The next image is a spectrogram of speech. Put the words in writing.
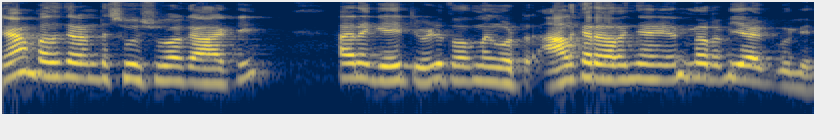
ഞാൻ പതുക്കെ രണ്ട് ശൂശുവൊക്കെ ആക്കി അതിനെ ഗേറ്റ് വഴി തുറന്നങ്ങോട്ട്. ആൾക്കാർ അറിഞ്ഞാൽ എന്നെ റെഡിയാക്കൂലേ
